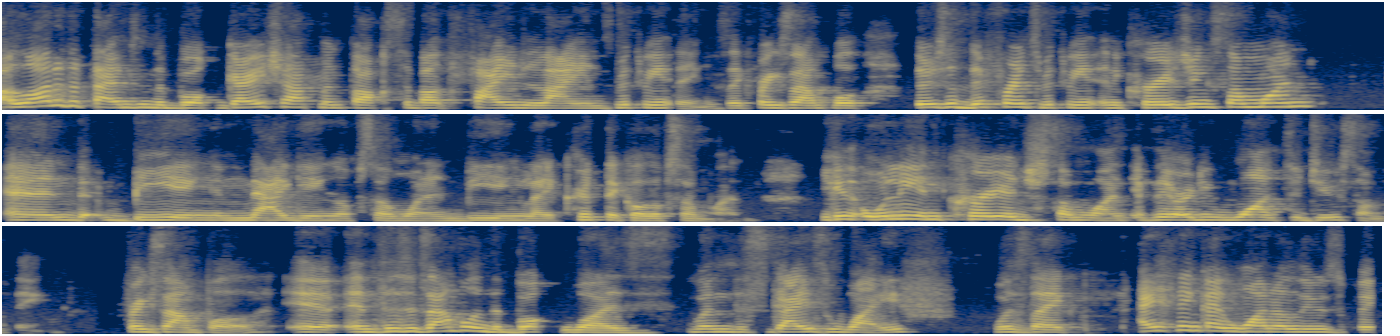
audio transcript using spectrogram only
a lot of the times in the book, Gary Chapman talks about fine lines between things. Like, for example, there's a difference between encouraging someone and being nagging of someone and being like critical of someone. You can only encourage someone if they already want to do something. For example, eh, and this example in the book was when this guy's wife was like, I think I want to lose weight.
